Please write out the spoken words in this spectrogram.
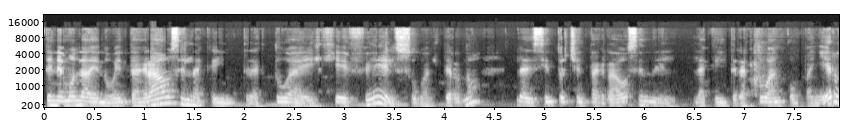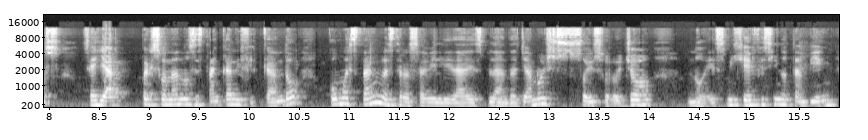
tenemos la de 90 grados en la que interactúa el jefe, el subalterno, la de 180 grados en la que interactúan compañeros. O sea, ya personas nos están calificando cómo están nuestras habilidades blandas. Ya no soy solo yo, no es mi jefe, sino también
